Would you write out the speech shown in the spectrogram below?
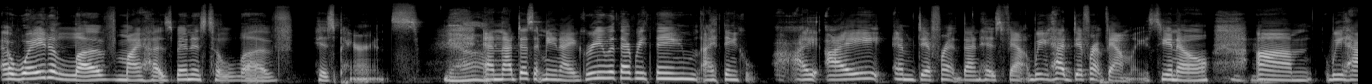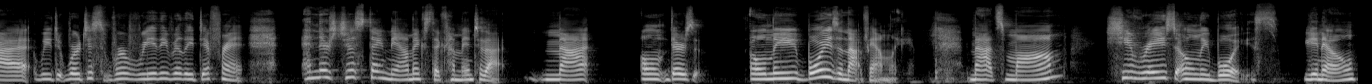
a way to love my husband is to love his parents. Yeah. And that doesn't mean I agree with everything. I think I I am different than his fam. We had different families, you know. Um, we had we we're just we're really really different, and there's just dynamics that come into that. Matt, on, there's only boys in that family. Matt's mom, she raised only boys. You know,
